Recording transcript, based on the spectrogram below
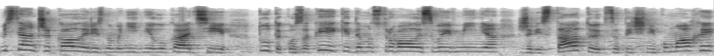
містян чекали різноманітні локації. Тут і козаки, які демонстрували свої вміння, живі статуї, екзотичні комахи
